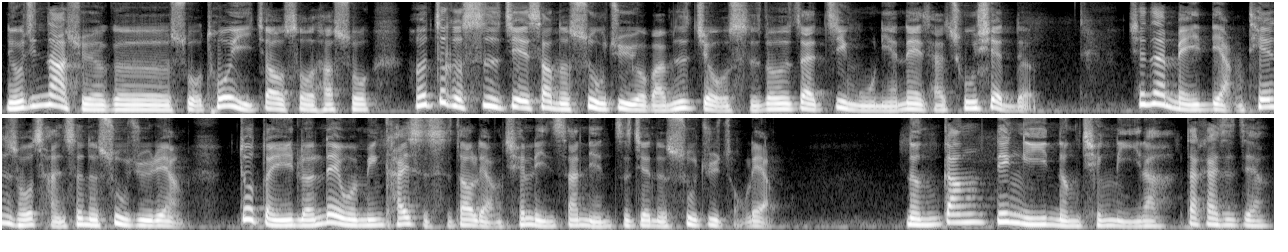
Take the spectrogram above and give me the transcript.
牛津大学有个索托伊教授，他说，而这个世界上的数据有百分之九十都是在近五年内才出现的，现在每两天所产生的数据量。就等于人类文明开始时到两千零三年之间的数据总量，冷钢定义冷清泥啦，大概是这样。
